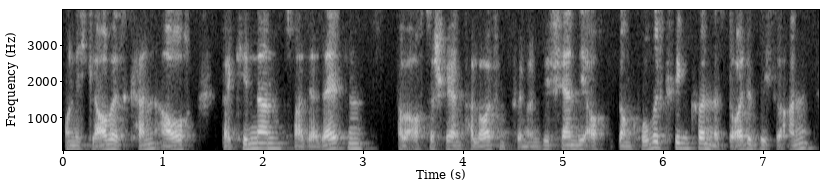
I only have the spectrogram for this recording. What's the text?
Und ich glaube, es kann auch bei Kindern, zwar sehr selten, aber auch zu schweren Verläufen führen. Und inwiefern die auch Long-Covid kriegen können, das deutet sich so an,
